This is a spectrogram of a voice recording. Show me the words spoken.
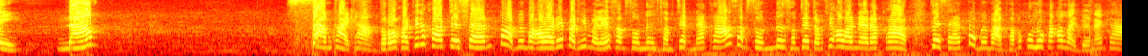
น์นับสามขายค่ะตัวรถขายที่ราคา7 0 0 0 0 0บาทเป็นบาทอะไรได้ไปที่หมายเลข30137 นะคะ30137จะไปที่ออนไลน์ในราคา7 0 0 0 0 0บาทขอบพระคุณลูกค้าออนไลน์ด้วยนะคะ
